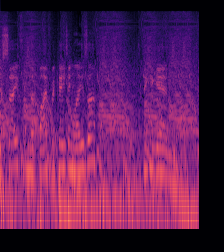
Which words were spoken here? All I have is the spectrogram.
You safe from the bifurcating laser? Think again.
